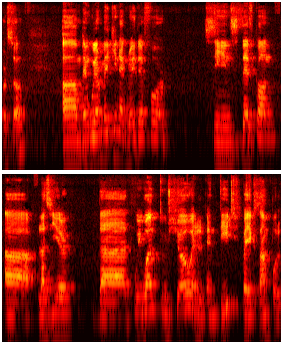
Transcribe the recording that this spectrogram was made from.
or so. Um, and we are making a great effort since DevCon uh, last year that we want to show and, and teach by example.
